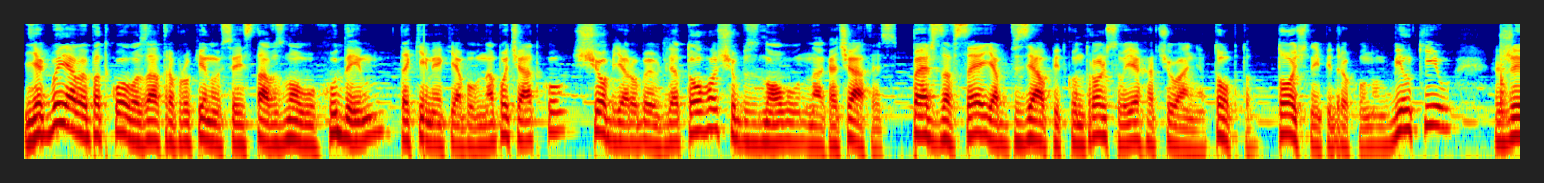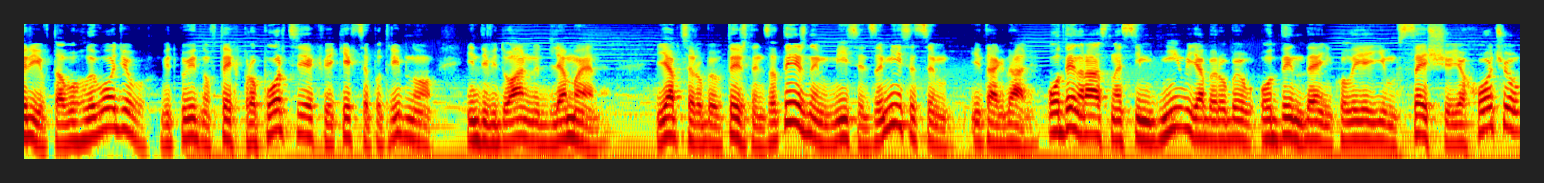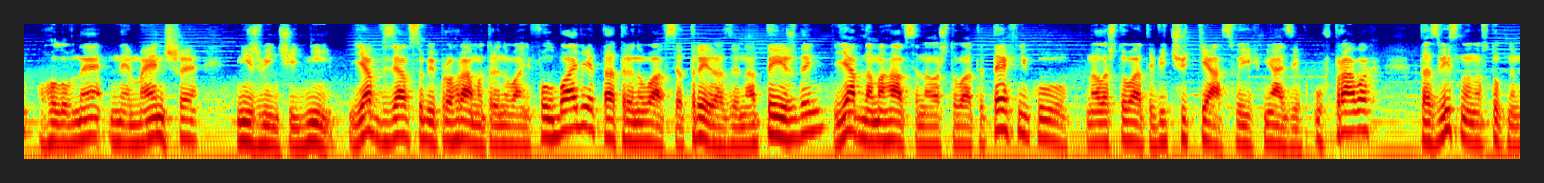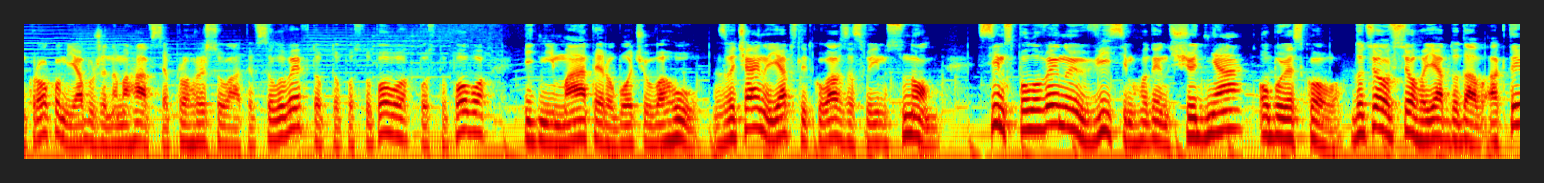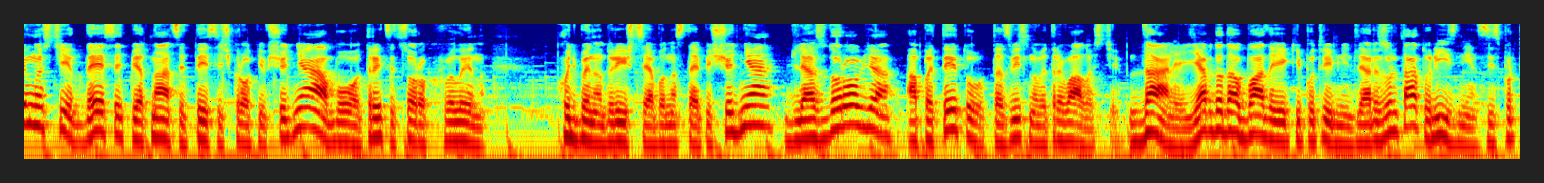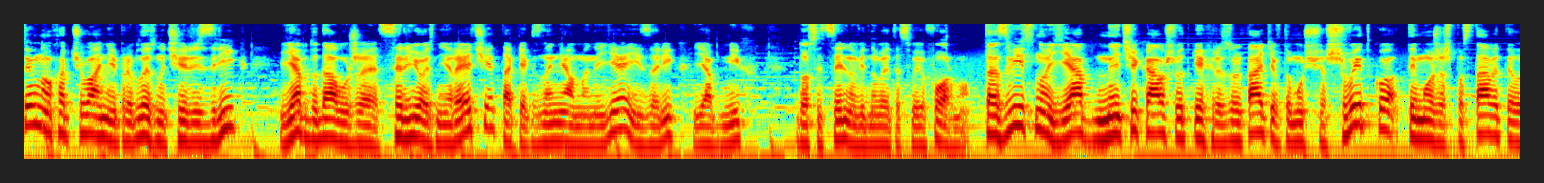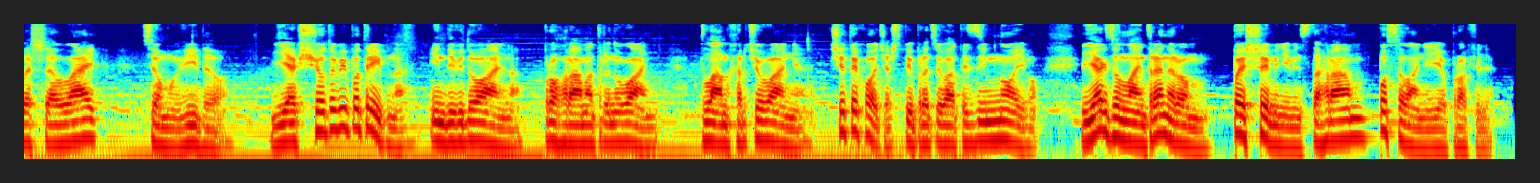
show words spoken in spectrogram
Якби я випадково завтра прокинувся і став знову худим, таким як я був на початку, що б я робив для того, щоб знову накачатись? Перш за все, я б взяв під контроль своє харчування, тобто точний підрахунок білків, жирів та вуглеводів, відповідно в тих пропорціях, в яких це потрібно індивідуально для мене. Я б це робив тиждень за тижнем, місяць за місяцем і так далі. Один раз на 7 днів я би робив один день, коли я їм все, що я хочу, головне не менше. Ніж в інші дні. Я б взяв собі програму тренувань Full Body та тренувався три рази на тиждень. Я б намагався налаштувати техніку, налаштувати відчуття своїх м'язів у вправах. Та звісно, наступним кроком я б уже намагався прогресувати в силових, тобто поступово, поступово піднімати робочу вагу. Звичайно, я б слідкував за своїм сном. 7,5-8 годин щодня обов'язково. До цього всього я б додав активності 10-15 тисяч кроків щодня або 30-40 хвилин ходьби на доріжці або на степі щодня для здоров'я, апетиту та, звісно, витривалості. Далі я б додав бади, які потрібні для результату, різні зі спортивного харчування, і приблизно через рік я б додав уже серйозні речі, так як знання в мене є, і за рік я б міг. Досить сильно відновити свою форму. Та звісно, я б не чекав швидких результатів, тому що швидко ти можеш поставити лише лайк цьому відео. Якщо тобі потрібна індивідуальна програма тренувань, план харчування, чи ти хочеш співпрацювати зі мною як з онлайн-тренером, пиши мені в інстаграм, посилання є в профілі.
